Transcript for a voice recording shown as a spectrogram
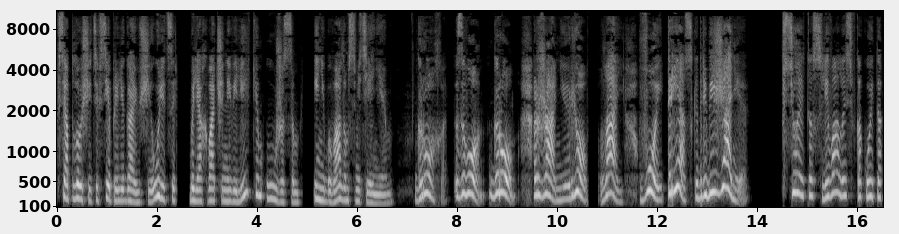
вся площадь и все прилегающие улицы были охвачены великим ужасом и небывалым смятением. Грохот, звон, гром, ржание, рев, лай, вой, треск и дребезжание. Все это сливалось в какой-то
